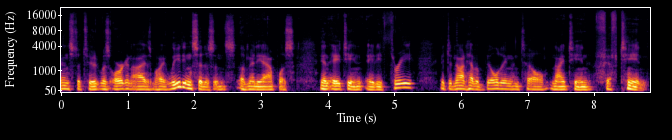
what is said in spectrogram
Institute, was organized by leading citizens of Minneapolis in 1883. It did not have a building until 1915.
